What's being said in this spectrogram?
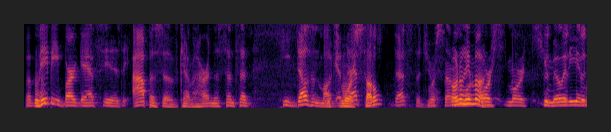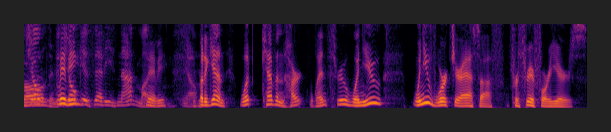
But Mm-hmm. maybe Bargatze is the opposite of Kevin Hart in the sense that he doesn't mug. It's and more that's the- subtle? that's the joke. More subtle, Oh, no, he more, more, mugs. more humility the, the involved. Joke, and, the Maybe. joke is that he's not mugging. maybe You know? but again what kevin hart went through when you when you've worked your ass off for three or four years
